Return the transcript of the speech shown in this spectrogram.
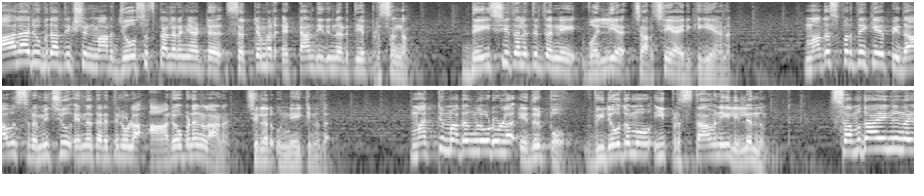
പാലാ രൂപതാധ്യക്ഷന്മാർ ജോസഫ് കലറങ്ങാട്ട് സെപ്റ്റംബർ എട്ടാം തീയതി നടത്തിയ പ്രസംഗം ദേശീയ തലത്തിൽ തന്നെ വലിയ ചർച്ചയായിരിക്കുകയാണ്. മതസ്പർദ്ധയ്ക്ക് പിതാവ് ശ്രമിച്ചു എന്ന തരത്തിലുള്ള ആരോപണങ്ങളാണ് ചിലർ ഉന്നയിക്കുന്നത്. മറ്റ് മതങ്ങളോടുള്ള എതിർപ്പോ വിരോധമോ ഈ പ്രസ്താവനയിലില്ലെന്നും സമുദായങ്ങൾ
